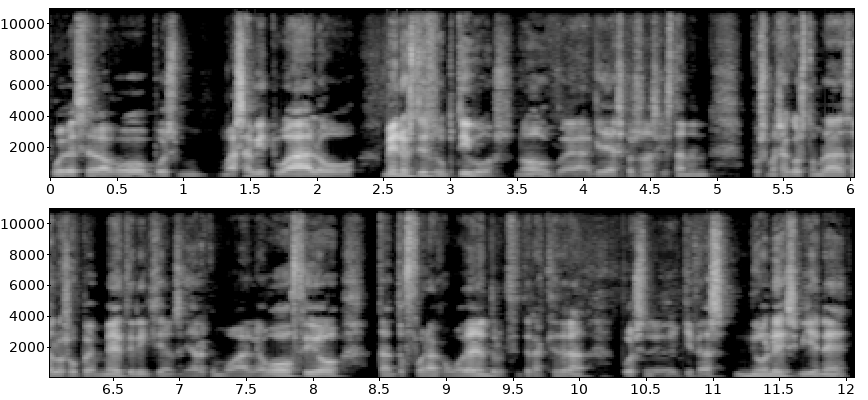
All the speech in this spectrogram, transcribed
puede ser algo pues más habitual o menos disruptivos, ¿no? Aquellas personas que están pues más acostumbradas a los open metrics y a enseñar cómo va el negocio, tanto fuera como dentro, etcétera, etcétera, pues eh, quizás no les viene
